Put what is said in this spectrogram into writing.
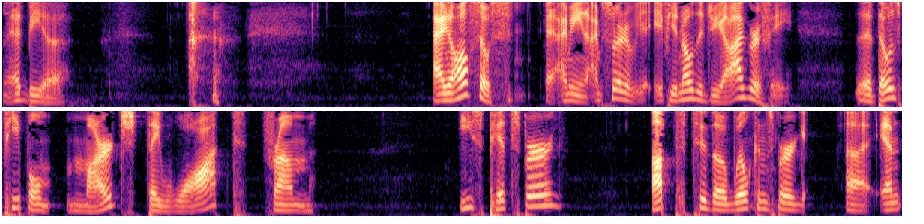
that'd be a. I also, I mean, I'm sort of, if you know the geography, that those people marched, they walked from East Pittsburgh up to the Wilkinsburg uh, en-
